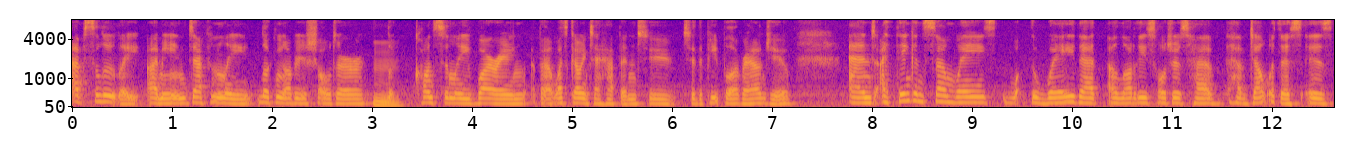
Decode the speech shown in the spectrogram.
absolutely. I mean, definitely looking over your shoulder, look, constantly worrying about what's going to happen to to the people around you. And I think in some ways, w- the way that a lot of these soldiers have have dealt with this is,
